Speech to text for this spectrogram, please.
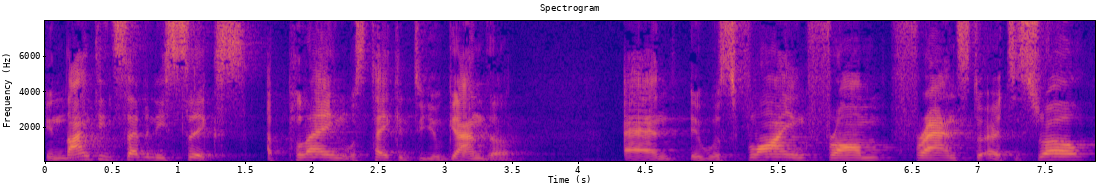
In 1976, a plane was taken to Uganda and it was flying from France to Eretz Yisrael.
